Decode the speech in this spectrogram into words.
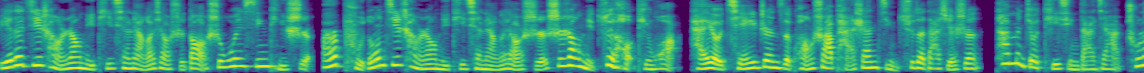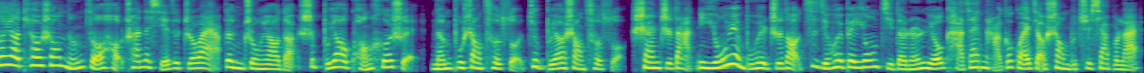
别的机场让你提前两个小时到是温馨提示，而浦东机场让你提前两个小时是让你最好听话。还有前一阵子狂刷爬山景区的大学生，他们就提醒大家，除了要挑双能走好穿的鞋子之外啊，更重要的是不要狂喝水，能不上厕所就不要上厕所。山之大，你永远不会知道自己会被拥挤的人流卡在哪个拐角上不去下不来。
